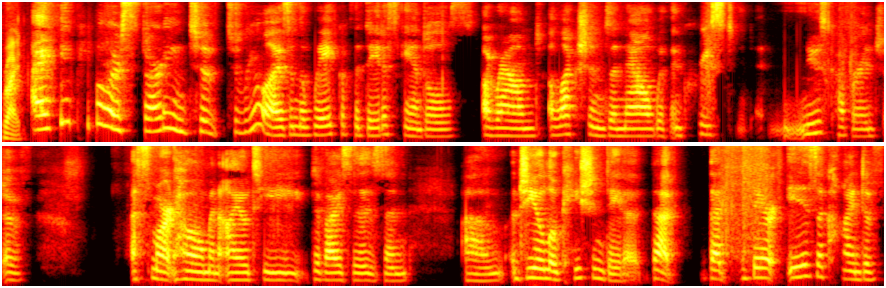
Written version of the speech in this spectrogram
Right. I think people are starting to to realize in the wake of the data scandals around elections and now with increased news coverage of a smart home and iot devices and um, geolocation data that that there is a kind of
